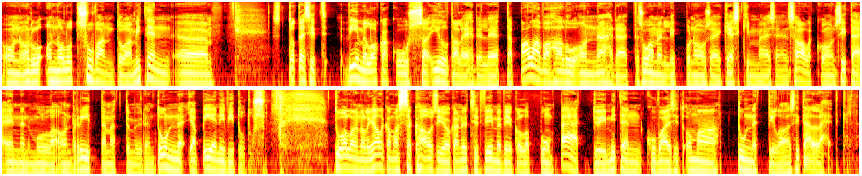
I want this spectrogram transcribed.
on, on, on ollut suvantoa. Miten... Äh, Totesit viime lokakuussa Iltalehdelle, että palava halu on nähdä, että Suomen lippu nousee keskimmäiseen salkoon. Sitä ennen mulla on riittämättömyyden tunne ja pieni vitutus. Tuolloin oli alkamassa kausi, joka nyt sitten viime viikonloppuun päättyi. Miten kuvaisit omaa tunnetilaasi tällä hetkellä?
